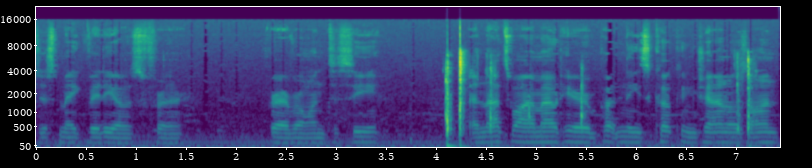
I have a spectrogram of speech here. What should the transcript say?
just make videos for for everyone to see. And that's why I'm out here putting these cooking channels on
